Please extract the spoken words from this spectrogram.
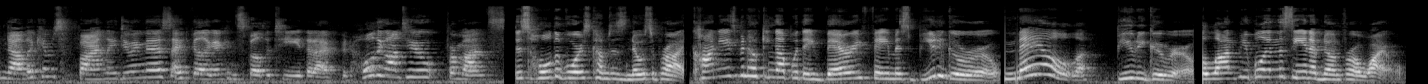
Now that Kim's finally doing this, I feel like I can spill the tea that I've been holding on to for months. This whole divorce comes as no surprise. Kanye's been hooking up with a very famous beauty guru. Male beauty guru. A lot of people in the scene have known for a while.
